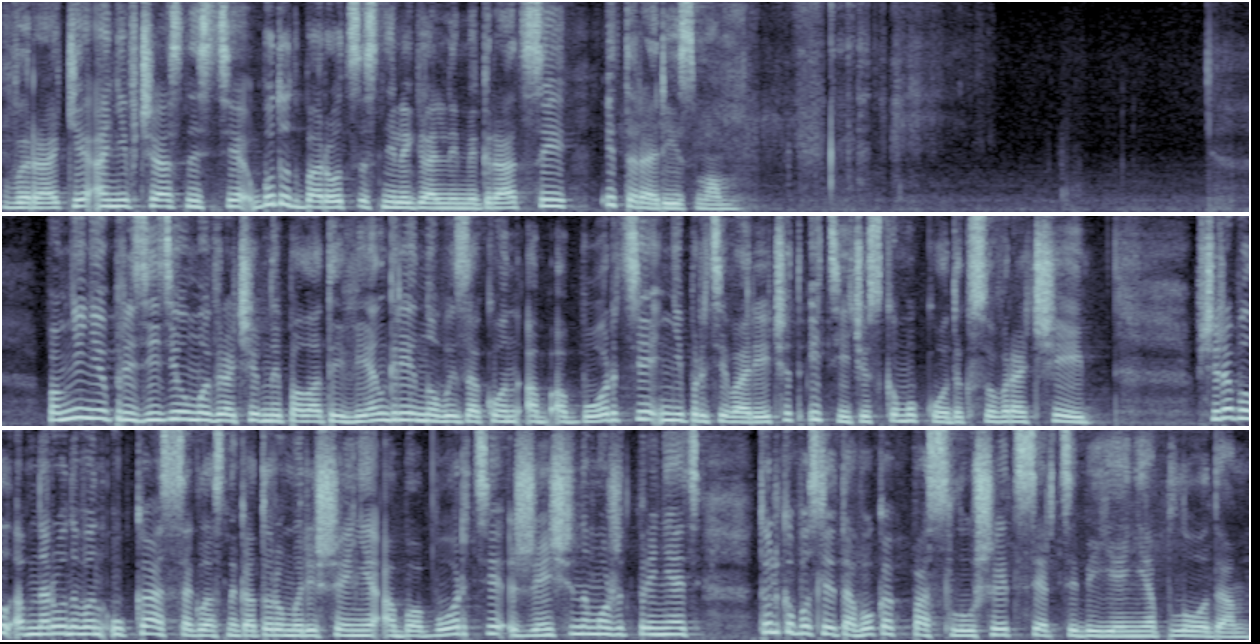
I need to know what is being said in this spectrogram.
В Ираке они, в частности, будут бороться с нелегальной миграцией и терроризмом. По мнению Президиума Врачебной палаты Венгрии, новый закон об аборте не противоречит этическому кодексу врачей. Вчера был обнародован указ, согласно которому решение об аборте женщина может принять только после того, как послушает сердцебиение плода.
